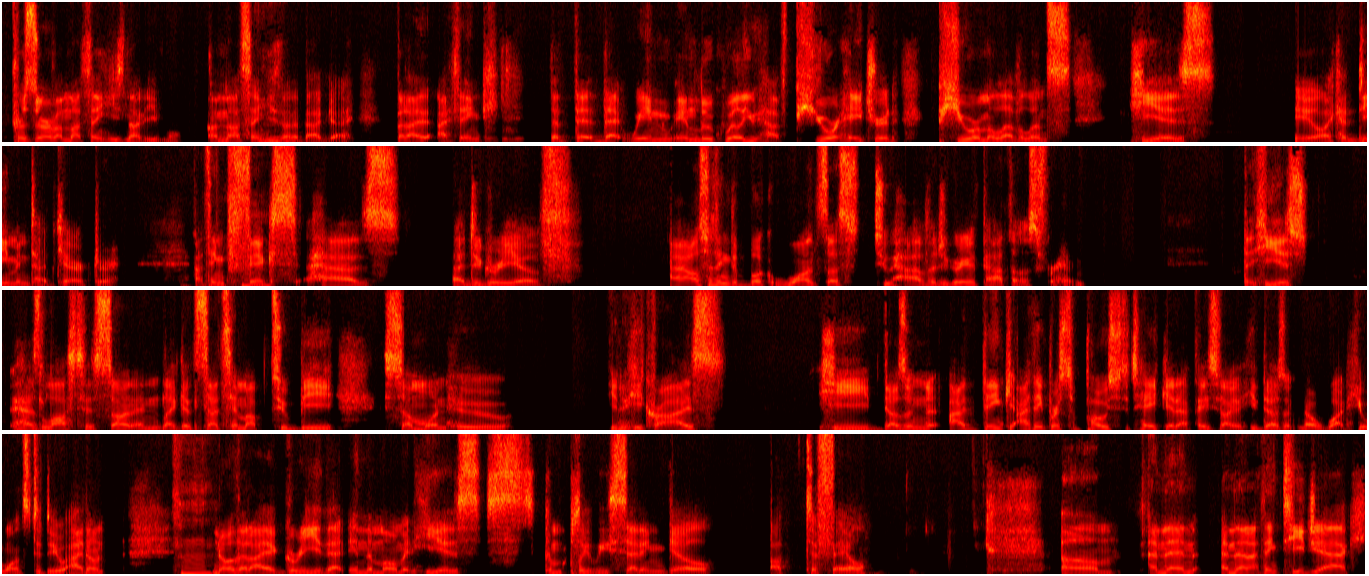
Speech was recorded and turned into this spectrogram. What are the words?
preserve. I'm not saying he's not evil. I'm not saying he's not a bad guy, but I, I think that that, that in, in Luke Will you have pure hatred, pure malevolence. He is you know, like a demon type character. I think hmm. Fix has a degree of. I also think the book wants us to have a degree of pathos for him. That he is has lost his son, and like it sets him up to be someone who, you know, he cries. He doesn't. I think. I think we're supposed to take it at face value. He doesn't know what he wants to do. I don't Hmm. know that I agree that in the moment he is completely setting Gil up to fail. Um, and then and then I think T Jack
